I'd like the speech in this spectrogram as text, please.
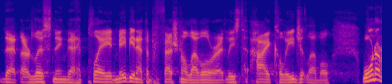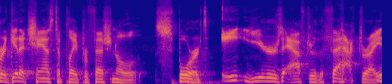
that are listening that have played maybe at the professional level or at least high collegiate level won't ever get a chance to play professional sports eight years after the fact, right?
